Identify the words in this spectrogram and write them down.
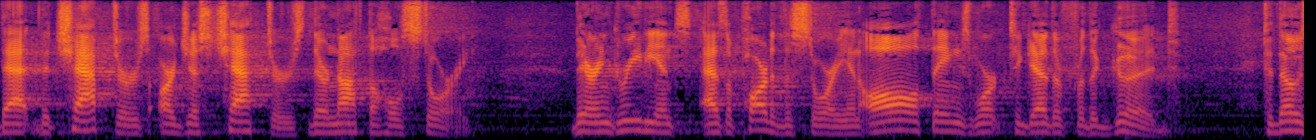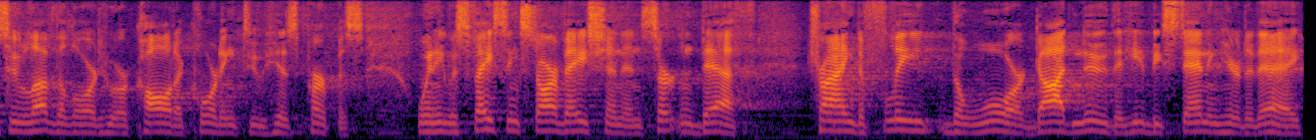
that the chapters are just chapters, they're not the whole story. They're ingredients as a part of the story, and all things work together for the good to those who love the Lord who are called according to his purpose. When he was facing starvation and certain death, trying to flee the war, God knew that he'd be standing here today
